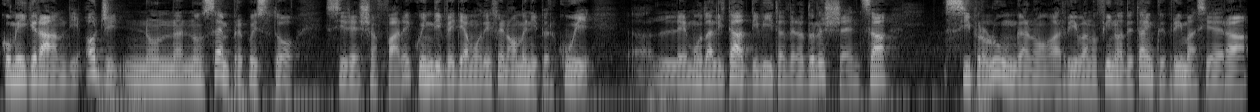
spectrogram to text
come i grandi. Oggi non, non, sempre questo si riesce a fare, quindi vediamo dei fenomeni per cui uh, le modalità di vita dell'adolescenza si prolungano, arrivano fino ad età in cui prima si era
